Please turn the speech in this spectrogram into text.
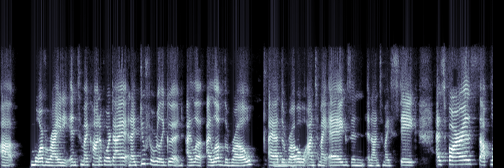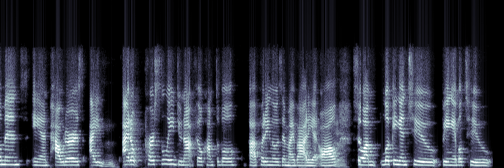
uh, more variety into my carnivore diet, and I do feel really good. I love I love the roe. I add the Mhm. roe onto my eggs and, and onto my steak. As far as supplements and powders, I Mhm. I don't personally do not feel comfortable uh, putting those in my body at all. Yeah. So I'm looking into being able to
